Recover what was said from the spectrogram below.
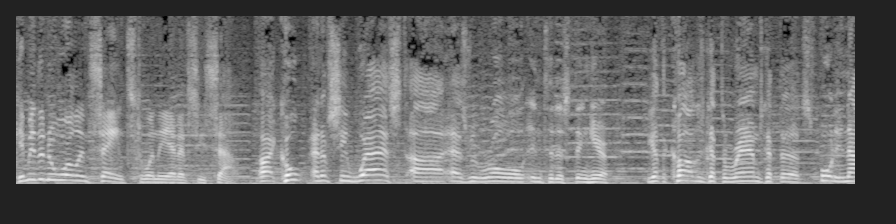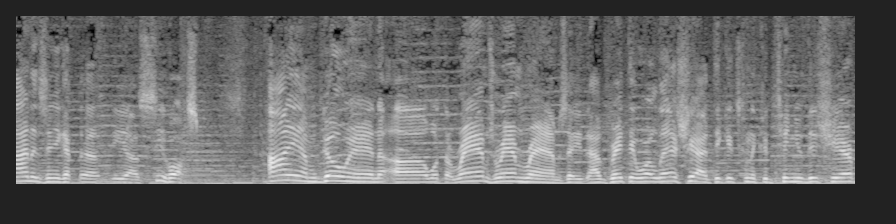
Give me the New Orleans Saints to win the NFC South. All right, cool. NFC West, uh, as we roll into this thing here, you got the Cardinals, got the Rams, got the 49ers, and you got the, the uh, Seahawks. I am going uh, with the Rams, Ram, Rams. They, how great they were last year. I think it's going to continue this year.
